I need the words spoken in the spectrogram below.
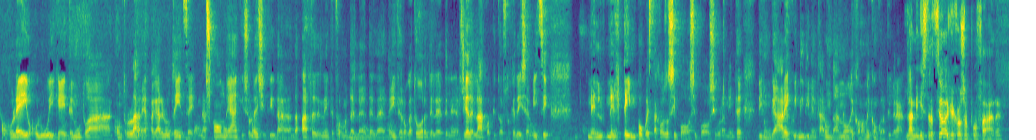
colei o colui che è tenuto a controllare, a pagare le utenze, nasconde anche i solleciti da, da parte dell'ente, del, del, dell'interrogatore delle, dell'energia, dell'acqua piuttosto che dei servizi, nel, nel tempo questa cosa si può, si può, sicuramente dilungare e quindi diventare un danno economico ancora più grande. L'amministrazione che cosa può fare?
